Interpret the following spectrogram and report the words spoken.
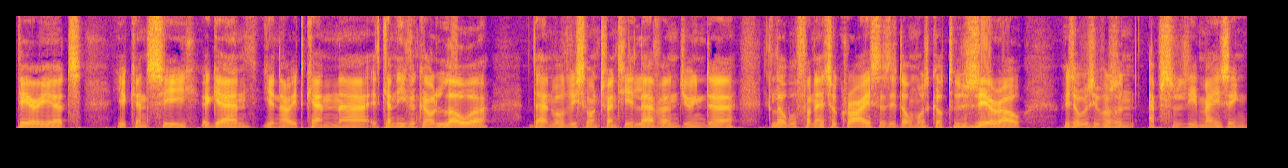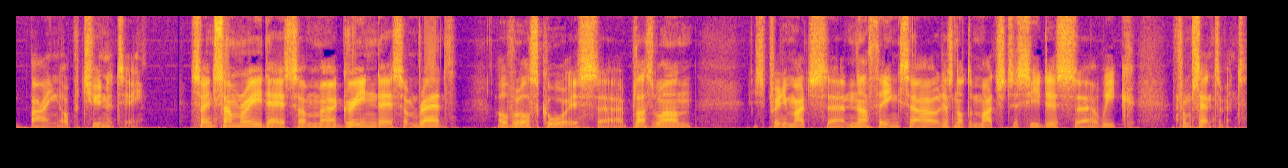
period, you can see again, you know, it can uh, it can even go lower than what we saw in 2011 during the global financial crisis. It almost got to zero, which obviously was an absolutely amazing buying opportunity. So in summary, there is some uh, green, there is some red. Overall score is uh, plus one. It's pretty much uh, nothing, so there's not much to see this uh, week from sentiment.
